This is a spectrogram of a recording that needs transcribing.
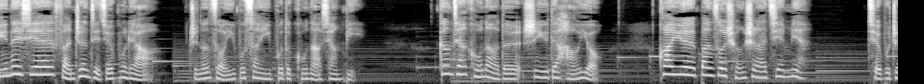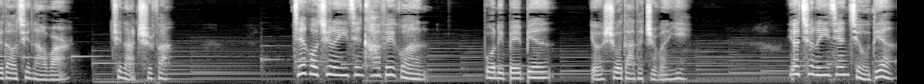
与那些反正解决不了，只能走一步算一步的苦恼相比，更加苦恼的是一对好友，跨越半座城市来见面，却不知道去哪玩，去哪吃饭。结果去了一间咖啡馆，玻璃杯边有硕大的指纹印；又去了一间酒店，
